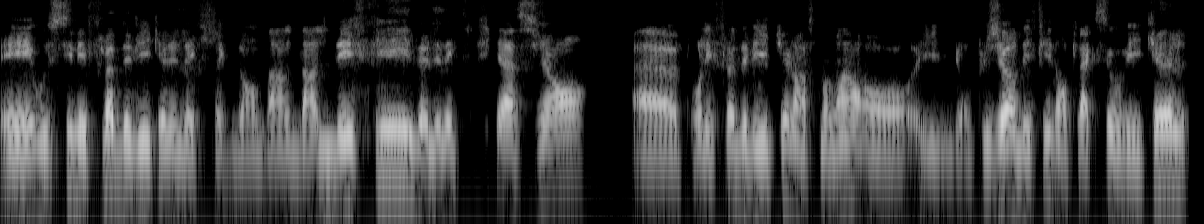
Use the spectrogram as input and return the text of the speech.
Et aussi les flottes de véhicules électriques. Donc, dans, dans le défi de l'électrification, euh, pour les flottes de véhicules en ce moment, on, ils ont plusieurs défis. Donc, l'accès aux véhicules,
